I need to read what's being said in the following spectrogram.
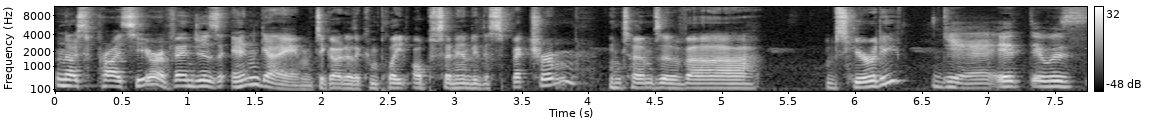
no surprise here, Avengers Endgame to go to the complete opposite end of the spectrum in terms of uh, obscurity. Yeah, it, it was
